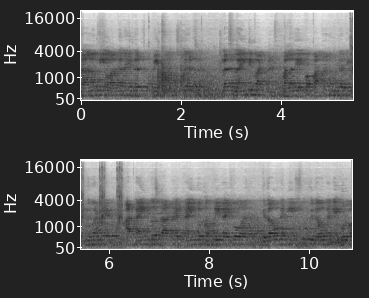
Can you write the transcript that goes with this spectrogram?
దానిలో మీ ఆర్గనైజర్ మీ కౌన్సిలర్స్ ప్లస్ లైన్ డిపార్ట్మెంట్ వాళ్ళది ఎక్కువ పాత్ర ఉంటుంది. ఎందుకంటే ఆ టైంలో స్టార్ట్ అయ్యి టైంలో కంప్లీట్ అయిపోవాలి. Without any issue without any గుడవ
